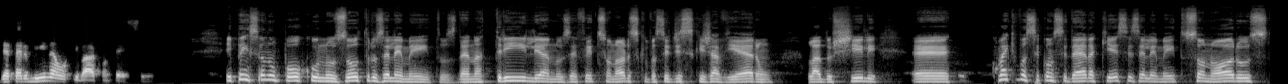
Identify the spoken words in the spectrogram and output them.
determinam o que vai acontecer. E pensando um pouco nos outros elementos, né, na trilha, nos efeitos sonoros que você disse que já vieram lá do Chile, é, como é que você considera que esses elementos sonoros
